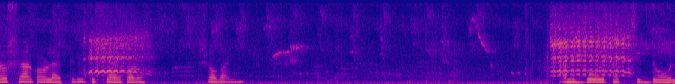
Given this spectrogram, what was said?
আরও শেয়ার করো লাইভ থেকে একটু শেয়ার করো, সবাই। আমি দোল খাচ্ছি, দোল।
